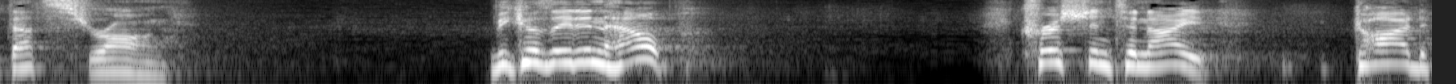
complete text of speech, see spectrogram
that's strong because they didn't help. Christian, tonight, God,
